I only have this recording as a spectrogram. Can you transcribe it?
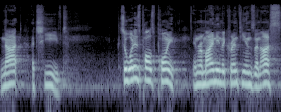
not achieved. So, what is Paul's point in reminding the Corinthians and us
